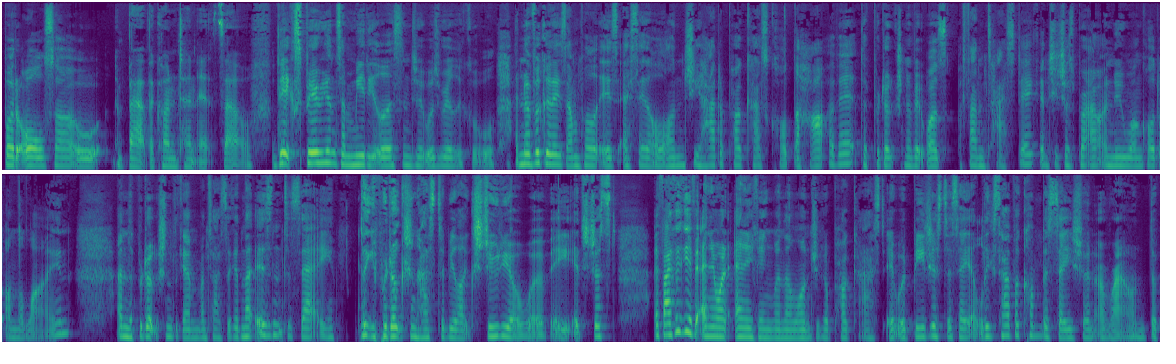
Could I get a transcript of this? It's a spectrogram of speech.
but also about the content itself. The experience immediately listening to it was really cool. Another good example is Essay On. She had a podcast called The Heart of It. The production of it was fantastic. And she just brought out a new one called On the Line. And the production's again fantastic. And that isn't to say that your production has to be like studio worthy. It's just, if I could give anyone anything when they're launching a podcast, it would be just to say at least have a conversation around the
